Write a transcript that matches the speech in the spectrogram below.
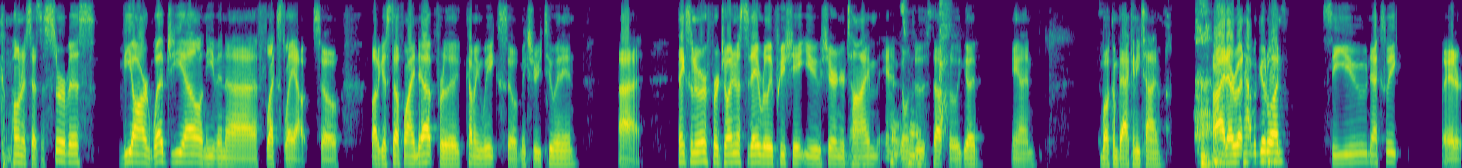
components as a service, VR, and WebGL, and even uh, Flex Layout. So lot of good stuff lined up for the coming weeks. So make sure you tune in. Uh, thanks, Onur, for joining us today. Really appreciate you sharing your time and Thanks, going man. through the stuff. Really good. And welcome back anytime. All right, everyone, have a good one. See you next week. Later.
